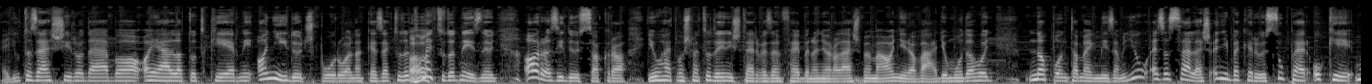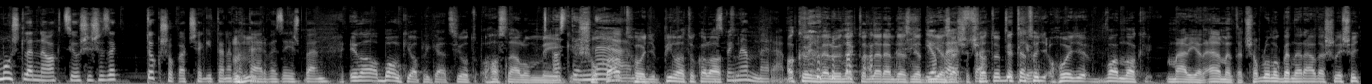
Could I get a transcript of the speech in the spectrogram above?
egy utazási irodába, ajánlatot kérni, annyi időt spórolnak ezek, tudod, Aha. meg tudod nézni, hogy arra az időszakra, jó, hát most már tudod, én is tervezem fejben a nyaralást, mert már annyira vágyom oda, hogy naponta megnézem, hogy jó, ez a szállás ennyibe kerül, szuper, oké, most lenne akciós, és ezek tök sokat segítenek Mhm. a tervezésben. Én a banki applikációt használom még Azt sokat, nem. hogy pillanatok alatt Azt még nem merem. a könyvelőnek tud lerendezni a Ja, díjazásot, persze, stb. tök Tehát, jó. hogy, hogy vannak már ilyen elmentett sablonok benne ráadásul, és hogy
